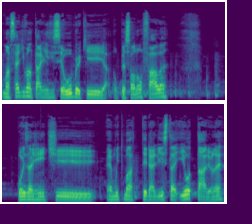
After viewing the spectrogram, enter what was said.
uma série de vantagens em ser Uber que o pessoal não fala, pois a gente é muito materialista e otário, né?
